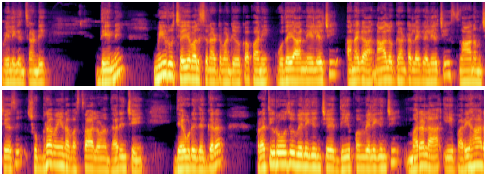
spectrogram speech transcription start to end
వెలిగించండి. దీన్ని మీరు చేయవలసినటువంటి ఒక పని. ఉదయాన్నే లేచి అనగా నాలుగు గంటలకే లేచి స్నానం చేసి శుభ్రమైన వస్త్రాలను ధరించి దేవుడి దగ్గర ప్రతిరోజు వెలిగించే దీపం వెలిగించి మరలా ఈ పరిహార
